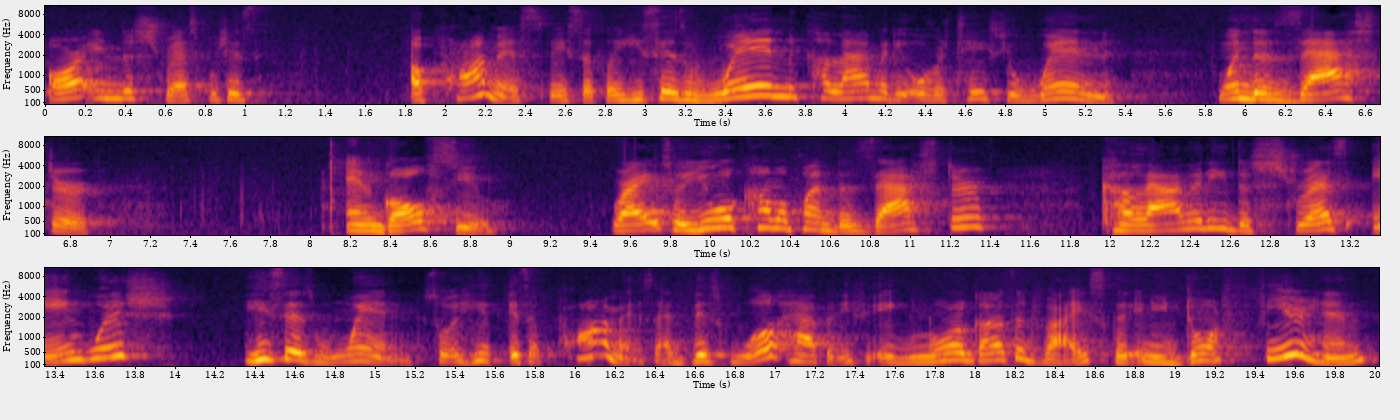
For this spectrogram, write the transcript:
are in distress, which is a promise, basically. He says, when calamity overtakes you, when, when disaster engulfs you, right? So you will come upon disaster, calamity, distress, anguish. He says when. So he, it's a promise that this will happen if you ignore God's advice and you don't fear Him,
